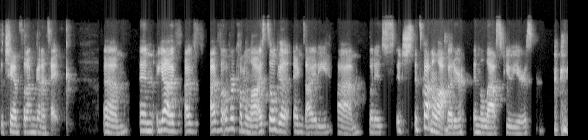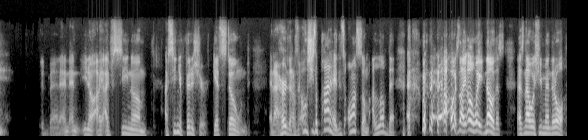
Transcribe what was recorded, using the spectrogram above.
the chance that I'm going to take. Um, and yeah, I've, I've, I've overcome a lot. I still get anxiety, um, but it's it's it's gotten a lot better in the last few years. Good man. And and you know, I, I've seen um I've seen your finisher get stoned. And I heard that I was like, oh, she's a pothead. It's awesome. I love that. but then I was like, oh, wait, no, that's that's not what she meant at all.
